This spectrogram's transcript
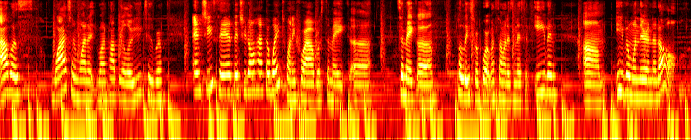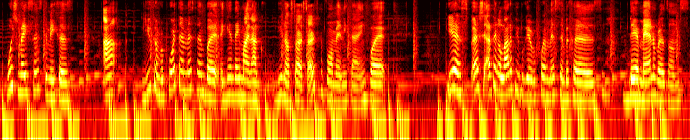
I was watching one one popular YouTuber and she said that you don't have to wait 24 hours to make uh, to make a police report when someone is missing, even um, even when they're an adult, which makes sense to me because I you can report them missing, but again, they might not you know start searching for them or anything, but yeah, especially I think a lot of people get reported missing because their mannerisms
